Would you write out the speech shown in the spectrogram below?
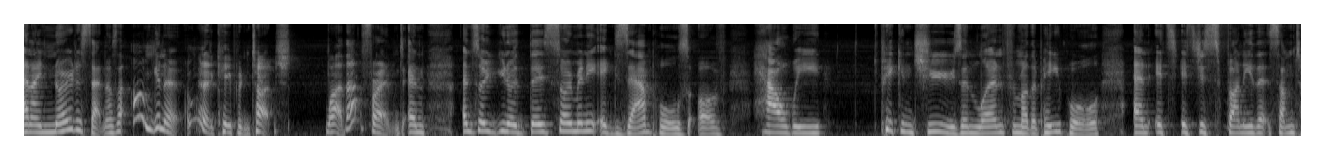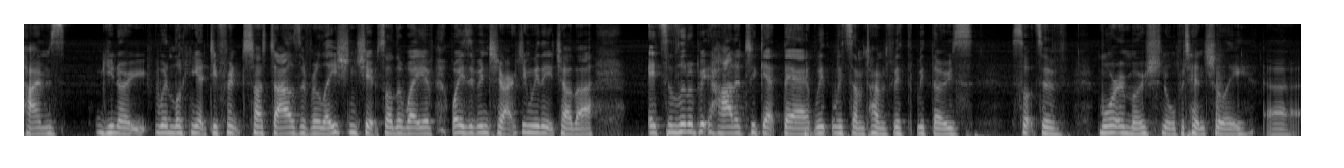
And I noticed that and I was like, oh, I'm going to, I'm going to keep in touch like that friend and and so you know there's so many examples of how we pick and choose and learn from other people. And it's it's just funny that sometimes you know when looking at different styles of relationships or the way of ways of interacting with each other it's a little bit harder to get there with, with sometimes with with those sorts of more emotional potentially uh,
